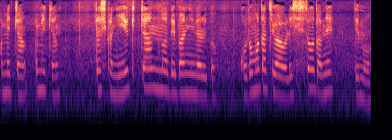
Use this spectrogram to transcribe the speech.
アメちゃんアメちゃん。確かにゆきちゃんの出番になると子供たちは嬉しそうだね。でも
